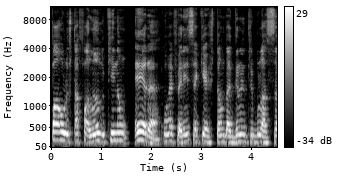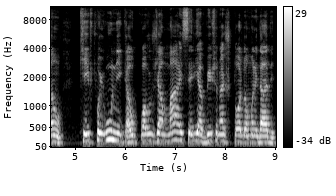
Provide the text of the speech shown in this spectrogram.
Paulo está falando que não era com referência à questão da grande tribulação, que foi única, o qual jamais seria visto na história da humanidade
